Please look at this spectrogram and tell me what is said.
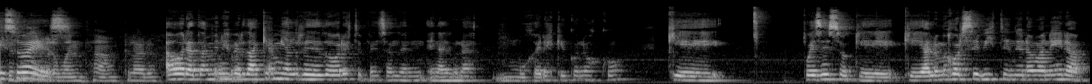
Eso es. vergüenza, claro. Ahora, también Todo es verdad que a mi alrededor, estoy pensando en, en algunas mujeres que conozco, que, pues eso, que, que a lo mejor se visten de una manera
